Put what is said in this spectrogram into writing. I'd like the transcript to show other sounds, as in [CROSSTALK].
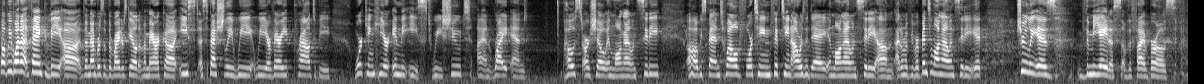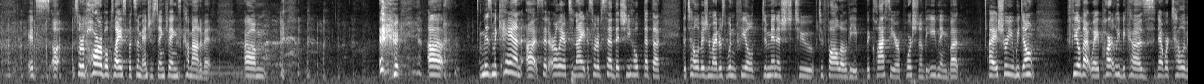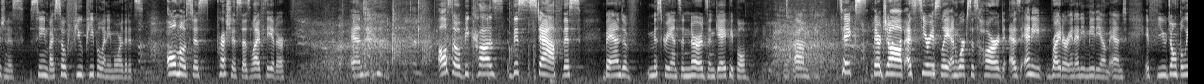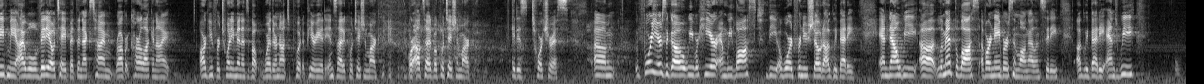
Well, we want to thank the, uh, the members of the Writers Guild of America East, especially. We, we are very proud to be working here in the East. We shoot and write and post our show in Long Island City. Uh, we spend 12, 14, 15 hours a day in Long Island City. Um, I don't know if you've ever been to Long Island City. It truly is the meatus of the five boroughs. It's a sort of horrible place, but some interesting things come out of it. Um, [LAUGHS] uh, Ms. McCann uh, said earlier tonight, sort of said that she hoped that the, the television writers wouldn't feel diminished to, to follow the, the classier portion of the evening, but I assure you we don't feel that way, partly because network television is seen by so few people anymore that it's almost as precious as live theater. and [LAUGHS] also because this staff, this band of miscreants and nerds and gay people um, takes their job as seriously and works as hard as any writer in any medium. And if you don't believe me, I will videotape it the next time Robert Carlock and I argue for 20 minutes about whether or not to put a period inside a quotation mark or outside of a quotation mark. It is torturous. Um, four years ago, we were here and we lost the award for new show to Ugly Betty. And now we uh, lament the loss of our neighbors in Long Island City, Ugly Betty. And we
